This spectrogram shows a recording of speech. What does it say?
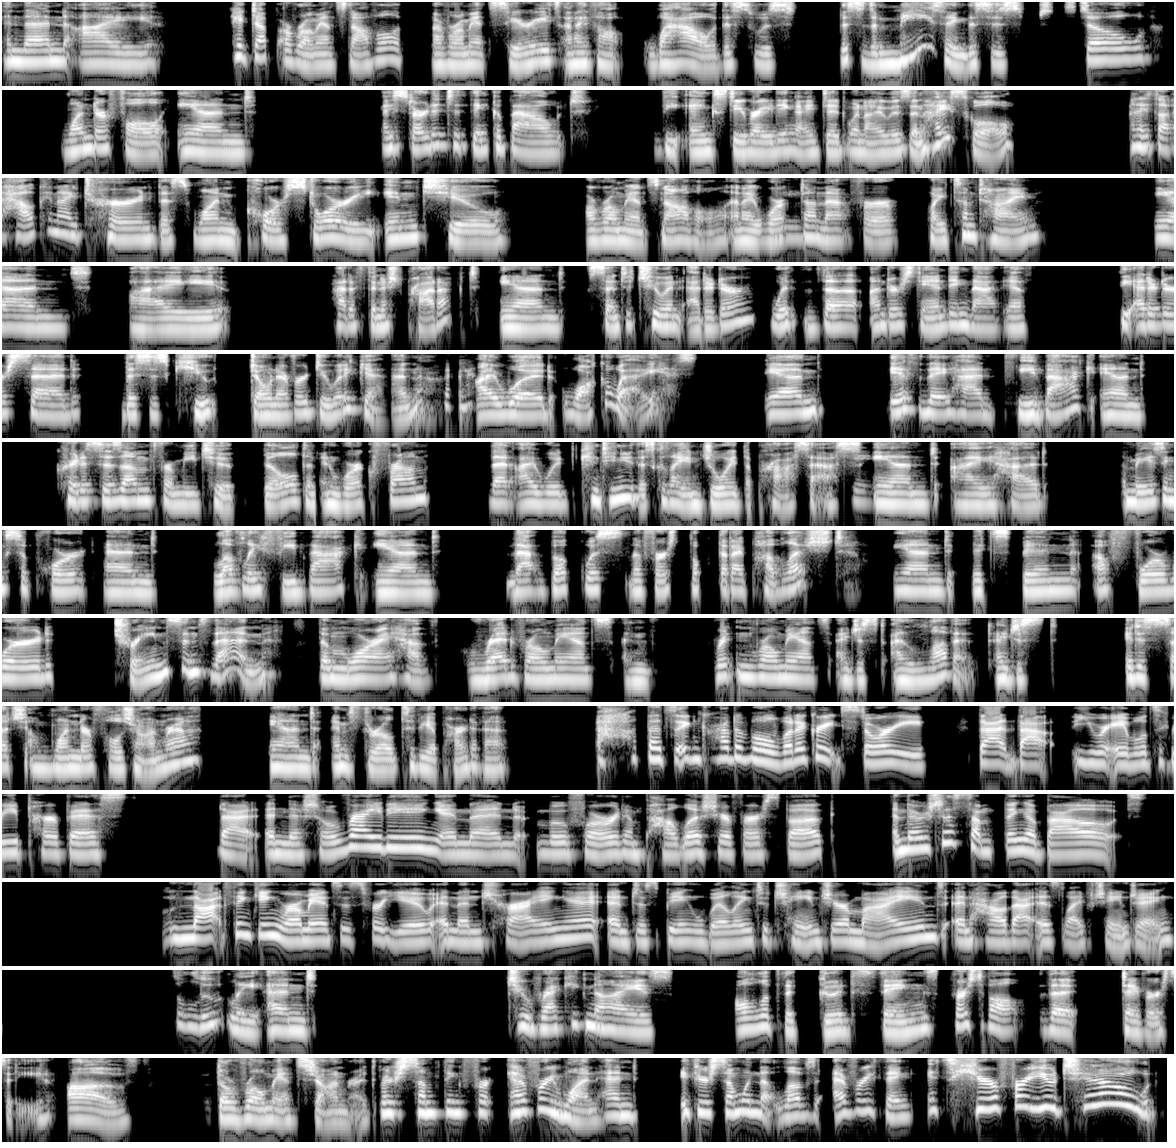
And then I picked up a romance novel, a romance series, and I thought, wow, this was, this is amazing. This is so wonderful. And I started to think about the angsty writing I did when I was in high school. And I thought, how can I turn this one core story into a romance novel? And I worked mm-hmm. on that for quite some time. And I had a finished product and sent it to an editor with the understanding that if the editor said, this is cute. Don't ever do it again. I would walk away. And if they had feedback and criticism for me to build and work from, that I would continue this because I enjoyed the process mm-hmm. and I had amazing support and lovely feedback. And that book was the first book that I published. And it's been a forward train since then. The more I have read romance and written romance. I just, I love it. I just, it is such a wonderful genre and I'm thrilled to be a part of it. That's incredible. What a great story that, that you were able to repurpose that initial writing and then move forward and publish your first book. And there's just something about not thinking romance is for you and then trying it and just being willing to change your mind and how that is life changing. Absolutely. And to recognize all of the good things. First of all, the diversity of the romance genre. There's something for everyone. And if you're someone that loves everything, it's here for you too.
